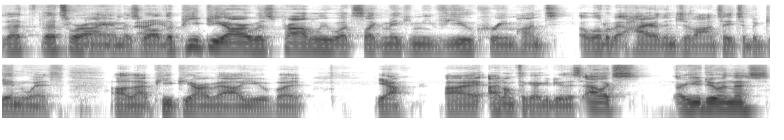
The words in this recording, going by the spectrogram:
that that's where I am as well. The PPR was probably what's like making me view Kareem Hunt a little bit higher than Javonte to begin with, uh, that PPR value. But yeah, I I don't think I could do this. Alex, are you doing this?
